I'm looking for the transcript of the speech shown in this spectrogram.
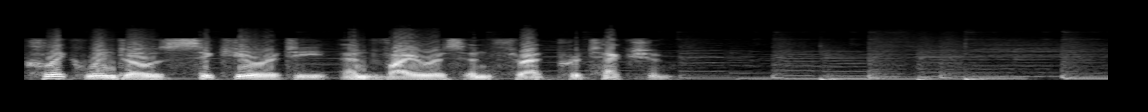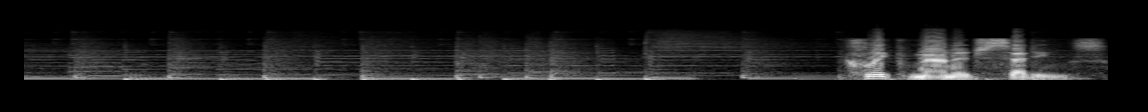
Click Windows Security and Virus and Threat Protection. Click Manage Settings.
